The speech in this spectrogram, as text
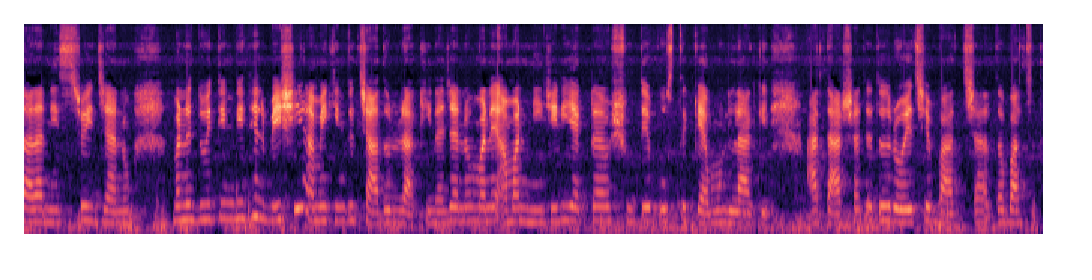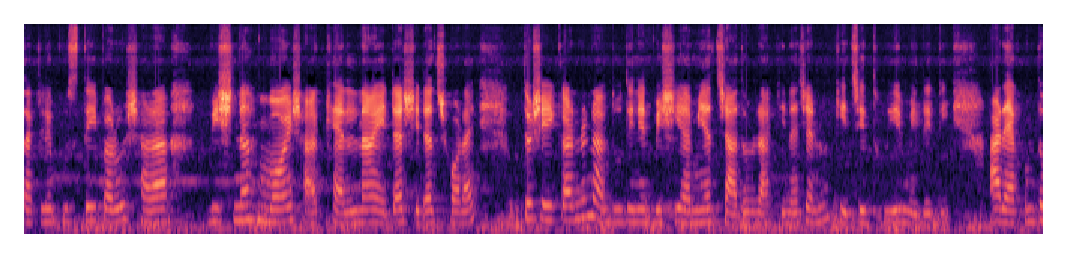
তারা নিশ্চয়ই জানো। মানে দুই তিন দিনের বেশি আমি কিন্তু চাদর রাখি না। জানো মানে আমার নিজেরই একটা শুতে বসতে কেমন লাগে। আর তার সাথে তো রয়েছে বাচ্চা, তো বাচ্চা থাকলে বুঝতেই পারো সারা বিছনাময় সারা খেলনা এটা সেটা ছড়ায়। তো সেই কারণে না দুদিনের বেশি আমি আর চাদর রাখি না। যেন কেচে ধুয়ে মেলে দিই। আর এখন তো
